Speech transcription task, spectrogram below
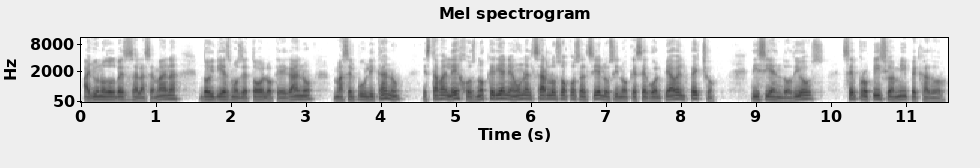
Ayuno dos veces a la semana, doy diezmos de todo lo que gano, mas el publicano estaba lejos, no quería ni aún alzar los ojos al cielo, sino que se golpeaba el pecho, diciendo, Dios, sé propicio a mí, pecador.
